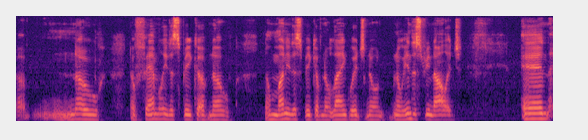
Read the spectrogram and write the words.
Uh, no, no family to speak of, no no money to speak of, no language, no no industry knowledge, and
